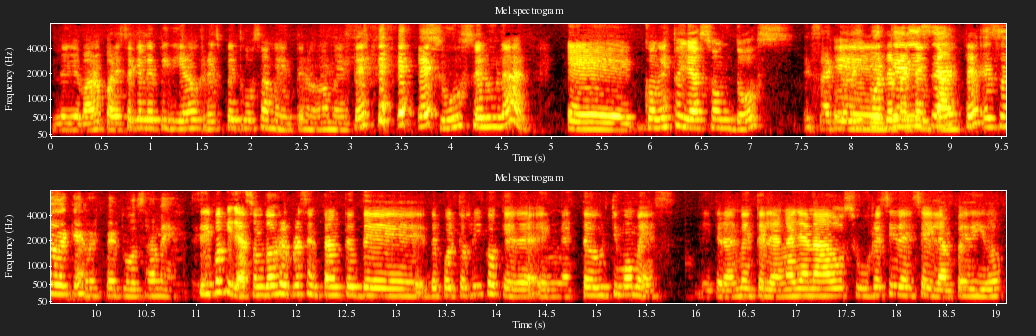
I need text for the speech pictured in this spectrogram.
le llevaron, parece que le pidieron respetuosamente nuevamente su celular. Eh, con esto ya son dos, Exacto. Eh, ¿Y por qué dice representantes. eso de que respetuosamente? sí, porque ya son dos representantes de, de Puerto Rico que en este último mes literalmente le han allanado su residencia y le han pedido,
